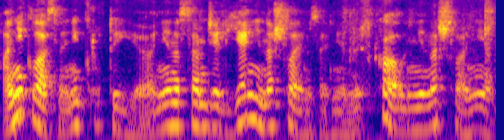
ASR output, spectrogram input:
Они классные, они крутые. Они на самом деле, я не нашла им замену. Искала, не нашла, нет.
